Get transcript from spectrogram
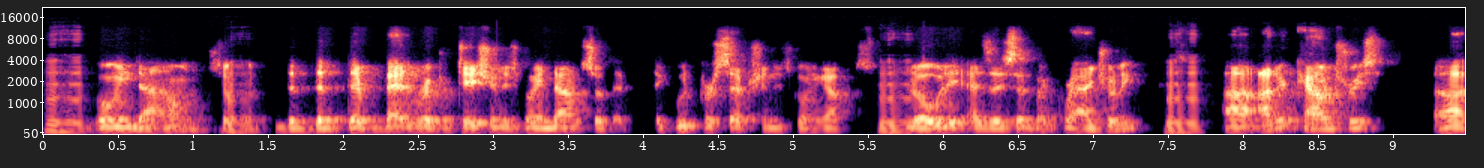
mhm, going down. So Mhm. the, the their bad reputation is going down. So that the good perception is going up Mhm. slowly, as I said, but gradually. Mhm. Uh, other countries, uh,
